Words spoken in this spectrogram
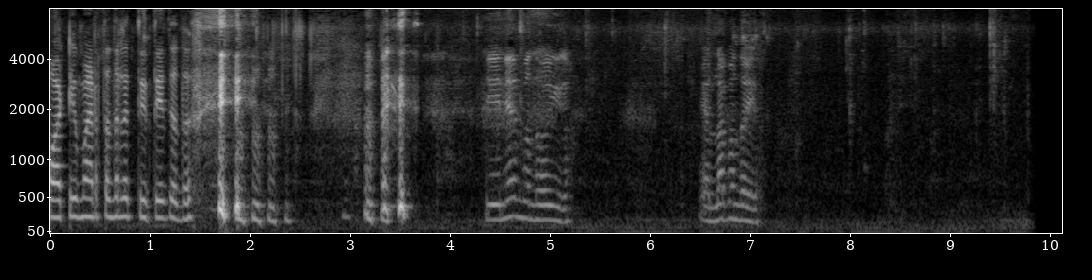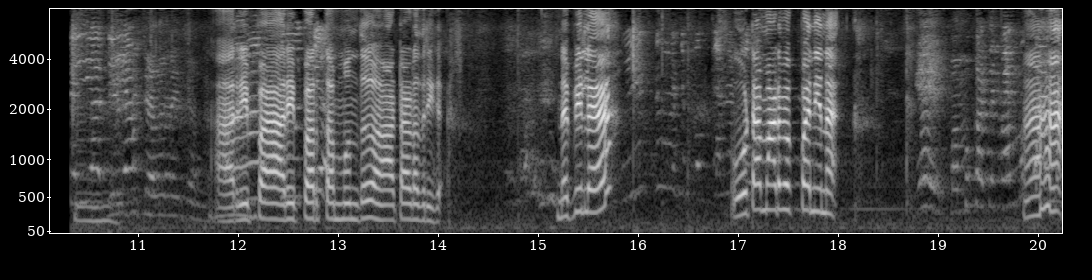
ಪಾರ್ಟಿ ಮಾಡ್ತಂದ್ರೆ ತಿಂತೈತೆ ಹಂಗಂದ್ರೆ ಅದು. ಏನೇನು ಬಂದು ಈಗ? ಎಲ್ಲ ಬಂದು ಈಗ. ಆರಿಪ ಆರಿಪರ್ ತಮ್ಮಂದು ಆಟ ಆಡೋದ್ರೀಗ. ನಬಿಲ ಊಟ ಮಾಡ್ಬೇಕಪ್ಪ ನೀನ? ಹಾಂ ಹಾಂ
